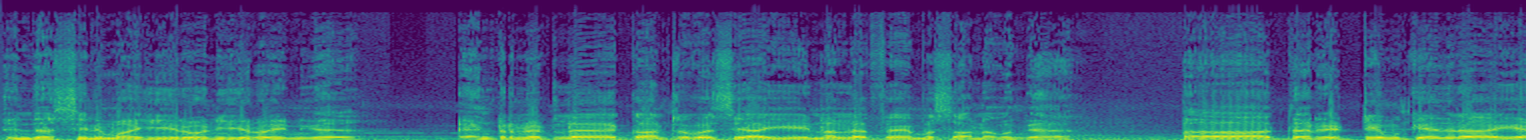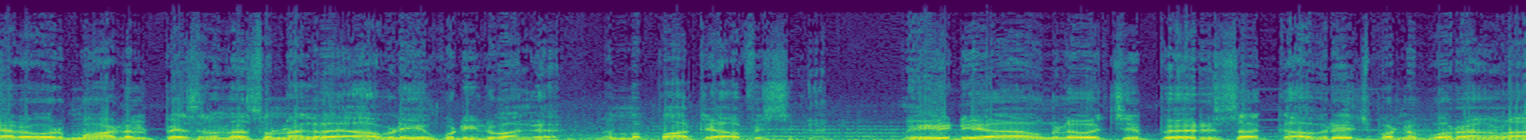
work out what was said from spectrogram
இந்த சினிமா ஹீரோயின் ஹீரோயின்க இன்டர்நெட்ல கான்ட்ரவர்சி ஆகி நல்ல ஃபேமஸ் ஆனவங்க அந்த ரெட் டீமுக்கு எதிராக யாரோ ஒரு மாடல் பேசுனதா சொன்னாங்களே அவளையும் கூட்டிட்டு வாங்க நம்ம பார்ட்டி ஆபீஸுக்கு மீடியா அவங்கள வச்சு பெருசா கவரேஜ் பண்ண போறாங்களா?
